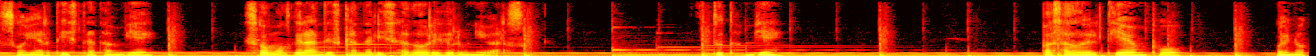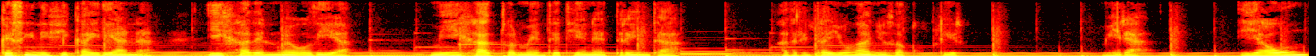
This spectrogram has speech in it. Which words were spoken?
soy artista también, somos grandes canalizadores del universo. Y tú también. Pasado el tiempo, bueno, ¿qué significa Iriana? Hija del nuevo día. Mi hija actualmente tiene 30 a 31 años a cumplir. Mira, y aún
